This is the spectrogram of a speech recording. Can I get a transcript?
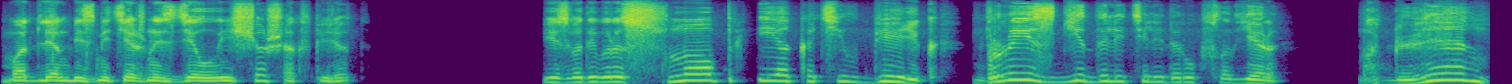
Мадлен безмятежно сделала еще шаг вперед. Из воды вырос сноп и окатил берег. Брызги долетели до рук Флавьера. «Мадлен!»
